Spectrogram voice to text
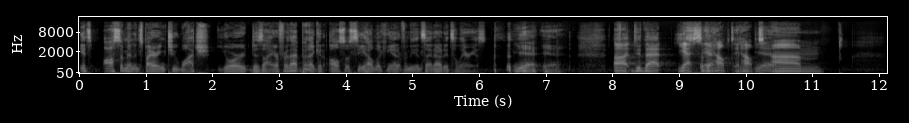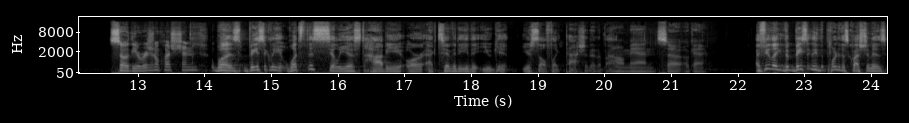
it's awesome and inspiring to watch your desire for that, but I could also see how looking at it from the inside out, it's hilarious. yeah, yeah. Uh, did that? Yes, it helped. It helped. Yeah. Um, so the original question, Was basically what's the silliest hobby or activity that you get yourself like passionate about? oh man. So okay. I feel like the, basically the point of this question is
